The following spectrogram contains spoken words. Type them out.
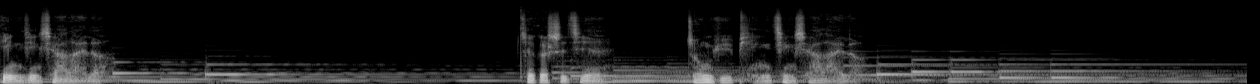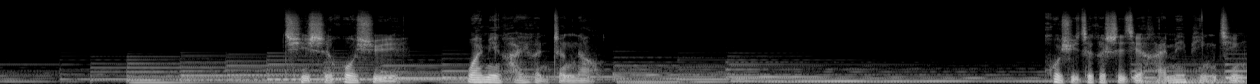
平静下来了。这个世界终于平静下来了。其实，或许外面还很争闹，或许这个世界还没平静，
